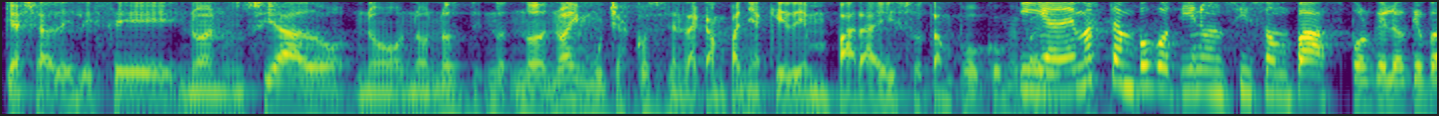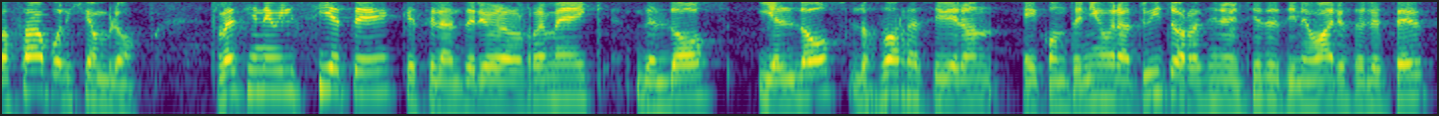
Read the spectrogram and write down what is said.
que haya DLC no anunciado, no, no, no, no, no hay muchas cosas en la campaña que den para eso tampoco, me Y parece. además tampoco tiene un Season Pass, porque lo que pasaba, por ejemplo, Resident Evil 7, que es el anterior al remake del 2, y el 2, los dos recibieron eh, contenido gratuito. Resident Evil 7 tiene varios DLCs,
